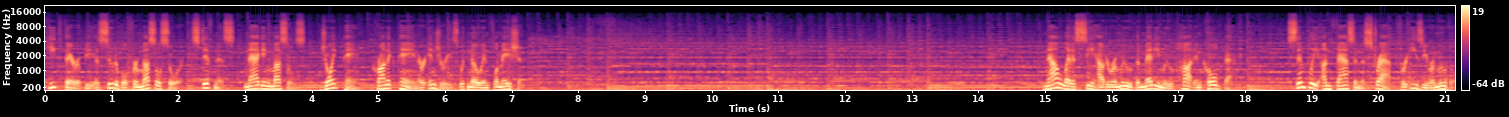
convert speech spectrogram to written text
Heat therapy is suitable for muscle sore, stiffness, nagging muscles, joint pain, chronic pain or injuries with no inflammation. Now let us see how to remove the Medemove hot and cold pack. Simply unfasten the strap for easy removal.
